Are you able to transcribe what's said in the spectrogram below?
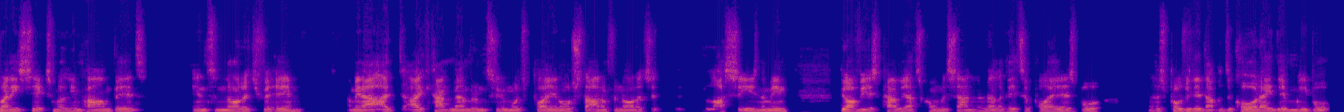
£26 million bid into Norwich for him. I mean, I, I, I can't remember him too much playing or starting for Norwich last season. I mean, the obvious caveats come with signing relegated players, but I suppose we did that with Doucouré, didn't we? But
